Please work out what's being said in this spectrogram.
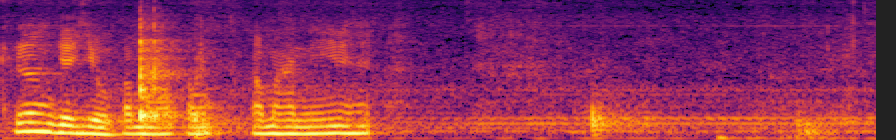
เครื่องจะอยู่ประมาณประมาณนี้นะฮะโอเค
